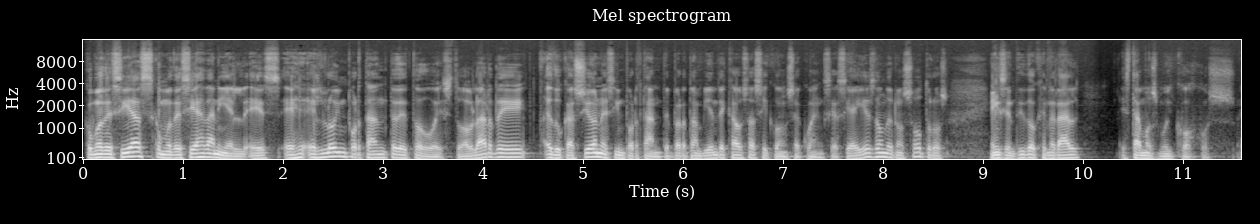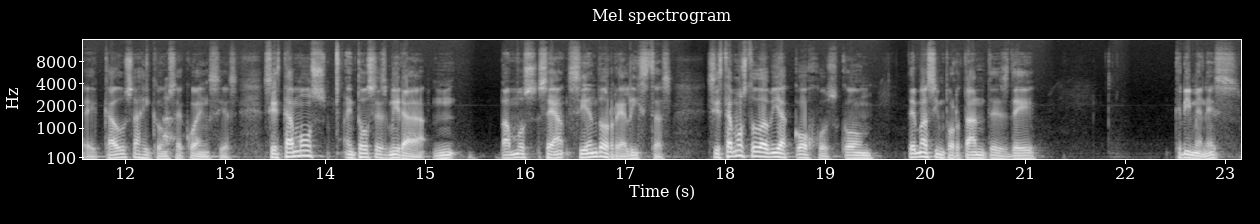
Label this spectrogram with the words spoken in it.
Como decías, como decías Daniel, es, es, lo importante de todo esto. Hablar de educación es importante, pero también de causas y consecuencias. Y ahí es donde nosotros, en sentido general, estamos muy cojos, eh, causas y consecuencias. Si estamos, entonces, mira, vamos sean, siendo realistas, si estamos todavía cojos con temas importantes de crímenes,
